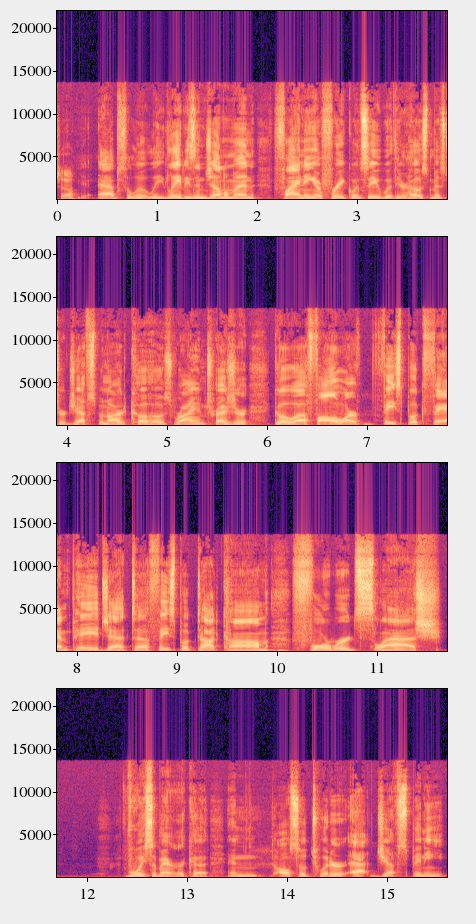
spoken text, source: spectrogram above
So yeah, Absolutely. Ladies and gentlemen, Finding a Frequency with your host, Mr. Jeff Spinard, co host Ryan Treasure. Go uh, follow our Facebook fan page at uh, facebook.com forward slash Voice America and also Twitter at Jeff Spinney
